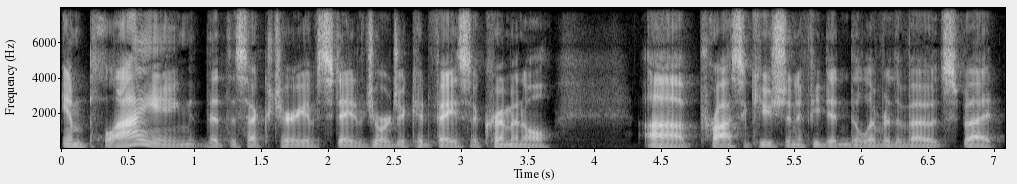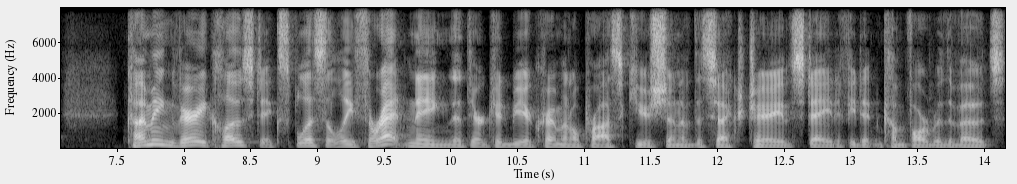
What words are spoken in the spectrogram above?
implying that the Secretary of State of Georgia could face a criminal uh, prosecution if he didn't deliver the votes, but coming very close to explicitly threatening that there could be a criminal prosecution of the Secretary of State if he didn't come forward with the votes.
